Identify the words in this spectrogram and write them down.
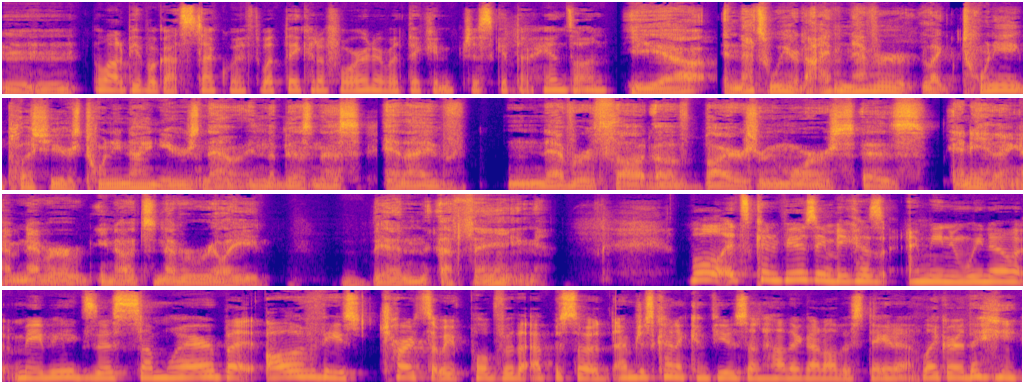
mm-hmm. a lot of people got stuck with what they could afford or what they could just get their hands on. Yeah. And that's weird. I've never, like 28 plus years, 29 years now in the business, and I've never thought of buyer's remorse as anything. I've never, you know, it's never really been a thing. Well, it's confusing because, I mean, we know it maybe exists somewhere, but all of these charts that we've pulled for the episode, I'm just kind of confused on how they got all this data. Like, are they,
